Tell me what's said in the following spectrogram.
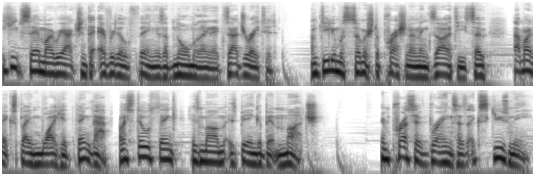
He keeps saying my reaction to every little thing is abnormal and exaggerated. I'm dealing with so much depression and anxiety, so that might explain why he'd think that, but I still think his mum is being a bit much. Impressive Brain says, Excuse me,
